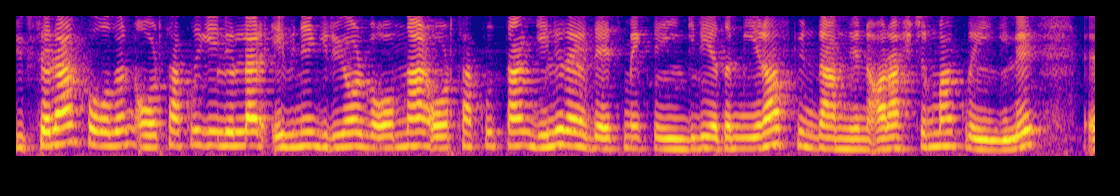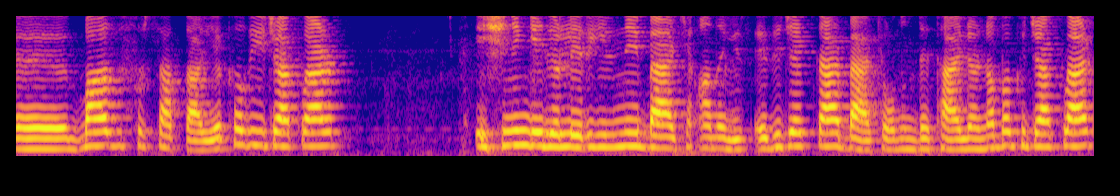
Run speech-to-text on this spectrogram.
yükselen kovaların ortaklı gelirler evine giriyor ve onlar ortaklıktan gelir elde etmekle ilgili ya da miras gündemlerini araştırmakla ilgili e, bazı fırsatlar yakalayacaklar eşinin gelirlerini belki analiz edecekler, belki onun detaylarına bakacaklar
